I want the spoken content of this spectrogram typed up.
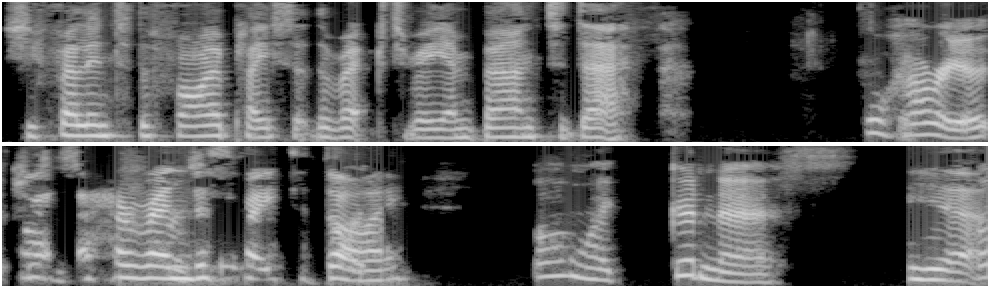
She fell into the fireplace at the rectory and burned to death. Poor Harriet. Jesus. A horrendous way to die. Oh my goodness. Yeah,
